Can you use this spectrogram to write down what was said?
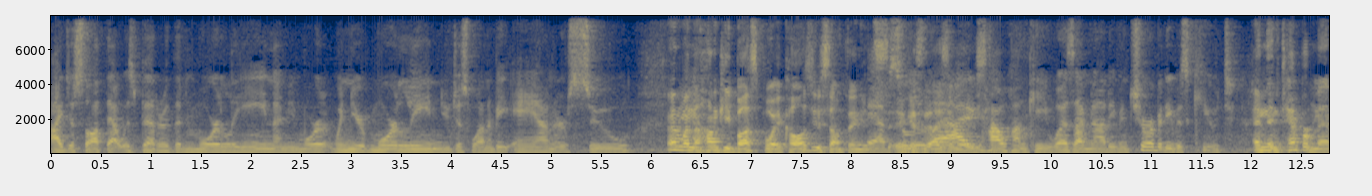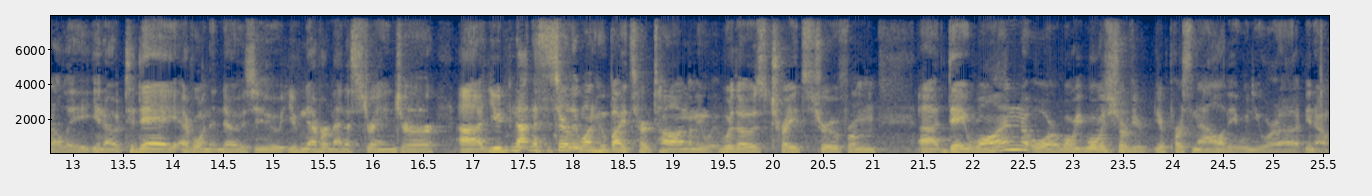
I just thought that was better than more lean. I mean, more when you're more lean, you just want to be Anne or Sue. And when the hunky busboy calls you something, it's Absolutely, It I, how hunky he was, I'm not even sure, but he was cute. And then temperamentally, you know, today everyone that knows you, you've never met a stranger. Uh, you're not necessarily one who bites her tongue. I mean, were those traits true from uh, day one, or what, were, what was sort of your, your personality when you were a you know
